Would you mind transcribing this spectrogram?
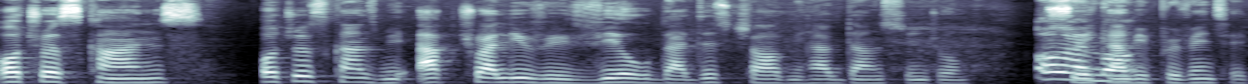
ultrascans. Ultrascans may actually reveal that this child may have Down syndrome. All so right, it can ma. be prevented.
